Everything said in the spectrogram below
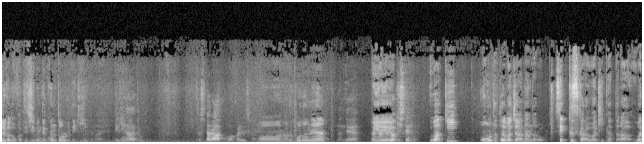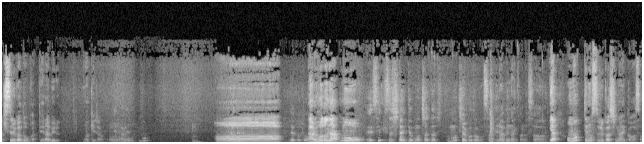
るかどうかって自分でコントロールできひんくない？できないそしたらもう別れるしかない。ああなるほどね。なんで？あいやいやいや。浮気してんの？浮気を例えばじゃあなんだろう。セックスから浮気になったら浮気するかどうかって選べるわけじゃん。うん。あどういうこと？あなるほどな。もう。えセックスしたいって思っちゃった思っちゃうこともさ選べないからさ。いや思ってもするかしないかはさ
